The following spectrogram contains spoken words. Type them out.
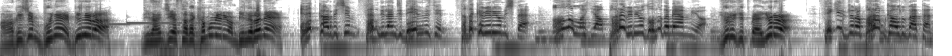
Abicim bu ne? 1 lira. Dilenciye sadaka mı veriyorsun? 1 lira ne? Evet kardeşim sen dilenci değil misin? Sadaka veriyorum işte. Allah Allah ya para veriyoruz onu da beğenmiyor. Yürü git be yürü. 8 lira param kaldı zaten.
